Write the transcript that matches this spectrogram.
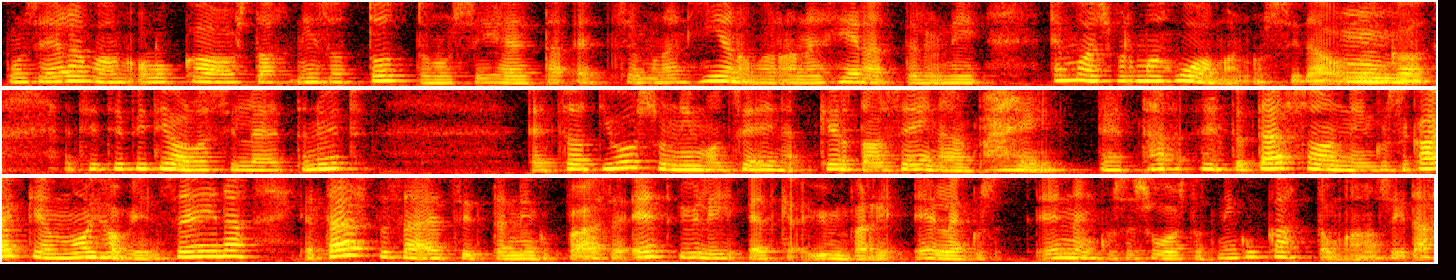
kun se elämä on ollut kaosta, niin sä oot tottunut siihen, että, että semmoinen hienovarainen herättely, niin en mä olisi varmaan huomannut sitä ollenkaan. Mm. Että sit se piti olla silleen, että nyt, että sä oot juossut niin monta seinä, kertaa seinään päin, että, että tässä on niinku se kaikkein mojovin seinä, ja tästä sä et sitten niinku pääse et yli etkä ympäri ennen kuin, ennen kuin sä suostut niinku katsomaan sitä.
